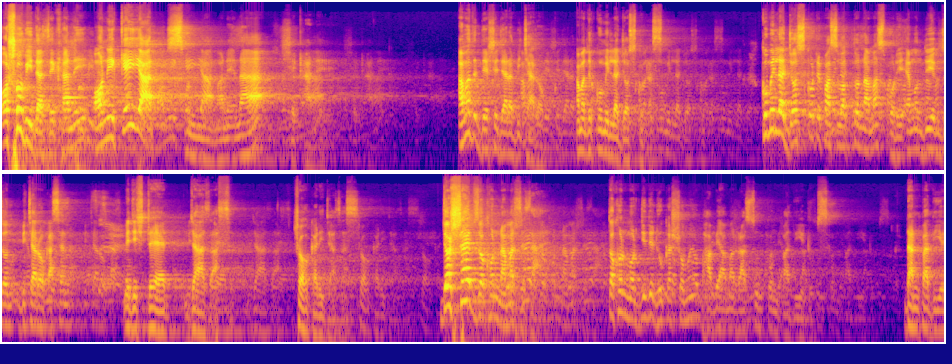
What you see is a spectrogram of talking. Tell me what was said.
অসুবিধা যেখানে, অনেকেই আর সুন্নাহ মানে না সেখানে। আমাদের দেশে যারা বিচারক, আমাদের কুমিল্লা জসকোট আছে। কুমিল্লা জসকোটে পাঁচ ওয়াক্ত নামাজ পড়ে এমন দুই একজন বিচারক আছেন। ম্যাজিস্ট্রেট জাজ আছে, সহকারী জাজ আছে। জজ সাহেব যখন নামাজে যায়, তখন মসজিদে ঢোকার সময়ও ভাবে আমার রাসুল কোন পা দিয়ে ঢুকছে। ডান পা দিয়ে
